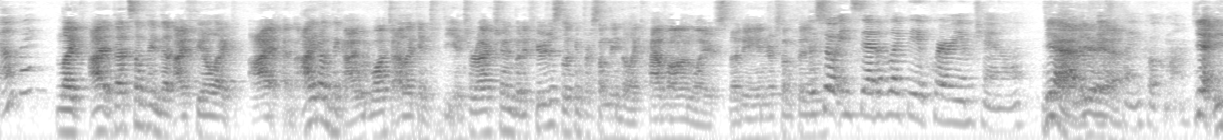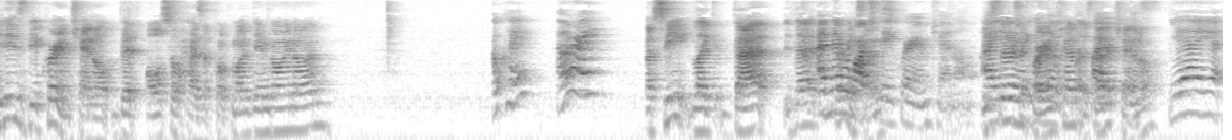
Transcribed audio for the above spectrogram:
Okay. Like I that's something that I feel like I I don't think I would watch. I like the interaction, but if you're just looking for something to like have on while you're studying or something, So instead of like the aquarium channel, Yeah, yeah, yeah. playing Pokemon. yeah, it is the aquarium channel that also has a Pokemon game going on. Okay. All right. Uh, see, like that. That I've never that watched sense. the aquarium channel. Is I there an aquarium channel? the Is that a channel? Yeah, yeah.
